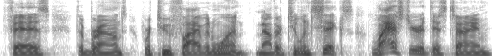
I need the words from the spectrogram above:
Fez, the Browns were 2 5 and 1. Now they're 2 and 6. Last year at this time,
